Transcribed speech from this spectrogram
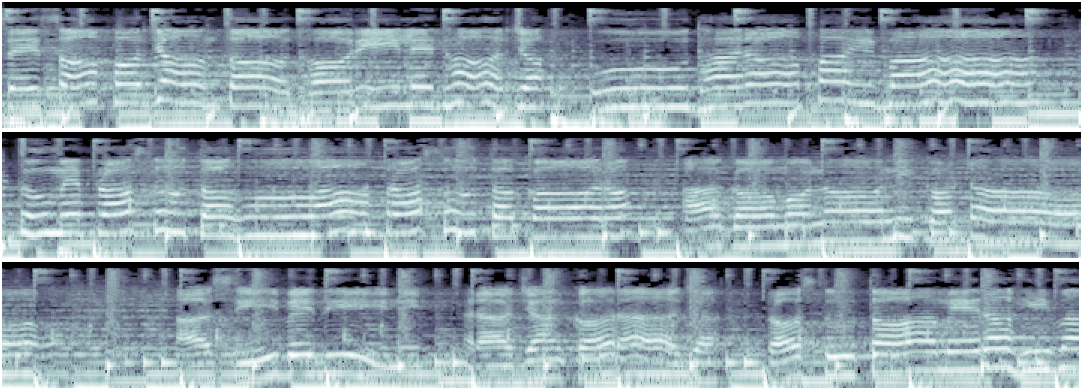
ଶେଷ ପର୍ଯ୍ୟନ୍ତ ଧରିଲେ ଧୈର୍ଯ୍ୟ ଉଦ୍ଧାର ପାଇବା ତୁମେ ପ୍ରସ୍ତୁତ ହୁଅ ପ୍ରସ୍ତୁତ କର আগমন নিকট ଆସିବେ ଦିନେ ରାଜାଙ୍କ ରାଜା ପ୍ରସ୍ତୁତ ଆମେ ରହିବା।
